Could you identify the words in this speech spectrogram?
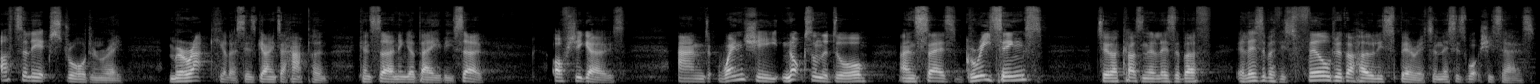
utterly extraordinary, miraculous is going to happen concerning a baby. So off she goes. And when she knocks on the door, and says, Greetings to her cousin Elizabeth. Elizabeth is filled with the Holy Spirit, and this is what she says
